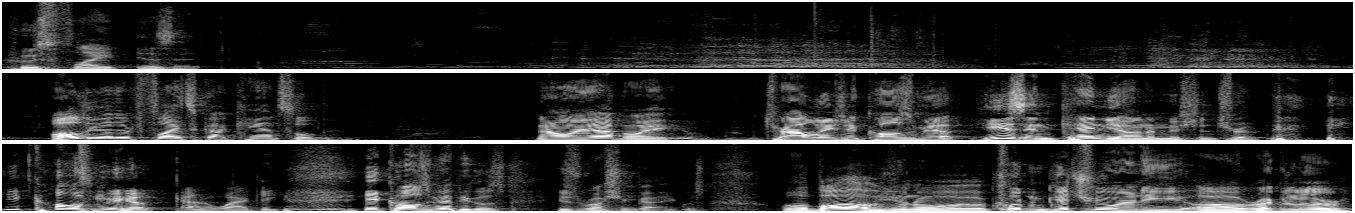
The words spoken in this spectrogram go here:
Whose flight is it? All the other flights got canceled. Not only that, but my travel agent calls me up. He's in Kenya on a mission trip. he calls me up, kind of wacky. He calls me up. He goes, he's a Russian guy. He goes, well, Bob, you know, I couldn't get you any uh, regular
